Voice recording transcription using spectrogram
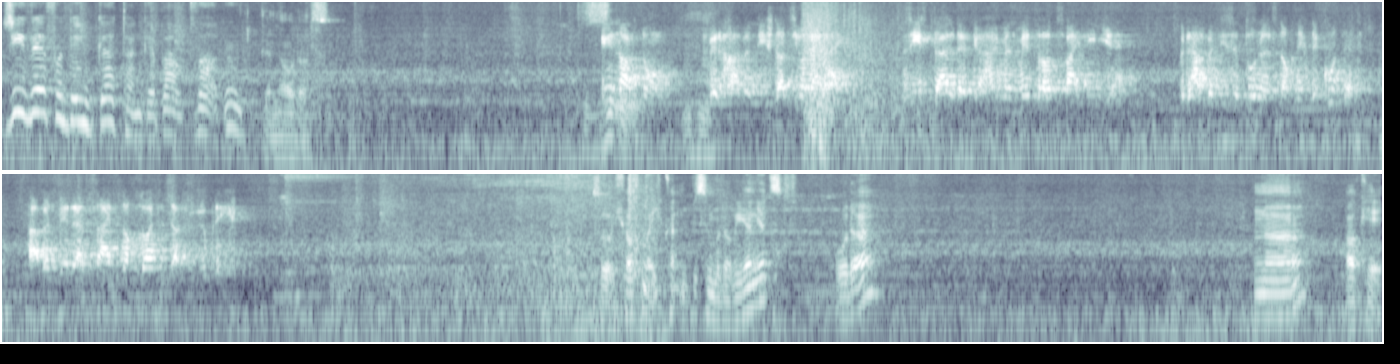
sie wäre von den Göttern gebaut worden. Genau das. So. In Ordnung. Wir haben die Station erreicht. Sie ist Teil der geheimen Metro 2-Linie. Wir haben diese Tunnels noch nicht erkundet. Haben wir derzeit noch Leute dafür übrig? So, ich hoffe mal, ich kann ein bisschen moderieren jetzt. Oder? Na? Okay.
